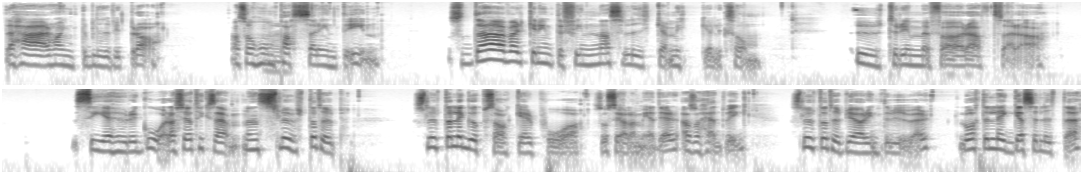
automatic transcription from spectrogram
det här har inte blivit bra. Alltså hon passar inte in. Så där verkar det inte finnas lika mycket liksom utrymme för att så här, se hur det går. Alltså jag tycker så här, men sluta typ, sluta lägga upp saker på sociala medier, alltså Hedvig. Sluta typ göra intervjuer. Låt det lägga sig lite.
